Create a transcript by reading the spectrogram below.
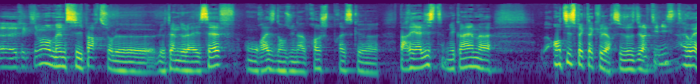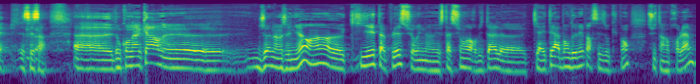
Effectivement, même s'ils partent sur le, thème de la SF, on reste dans une approche presque pas réaliste, mais quand même anti-spectaculaire, si j'ose dire. Intimiste. Ah ouais, c'est ça. Euh, donc on incarne euh, une jeune ingénieure hein, euh, qui est appelée sur une station orbitale euh, qui a été abandonnée par ses occupants suite à un problème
